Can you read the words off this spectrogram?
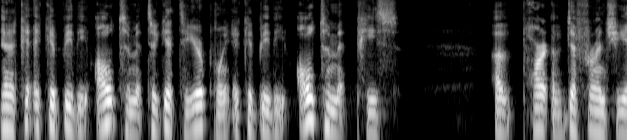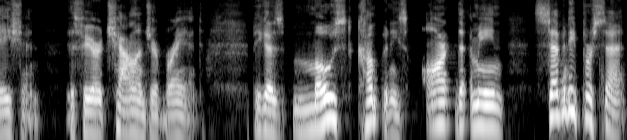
And it it could be the ultimate, to get to your point, it could be the ultimate piece of part of differentiation is for your challenger brand. Because most companies aren't, I mean, 70%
